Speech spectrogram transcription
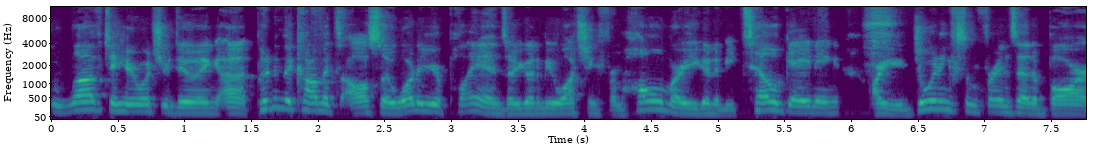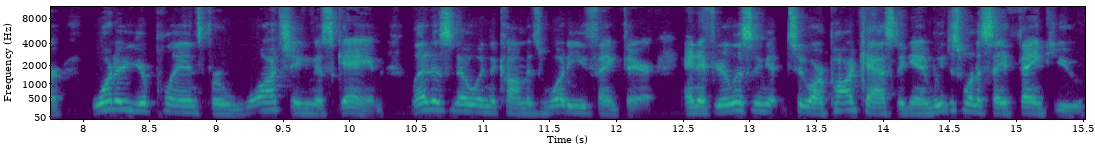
love to hear what you're doing. Uh, put in the comments also, what are your plans? Are you going to be watching from home? Are you going to be tailgating? Are you joining some friends at a bar? What are your plans for watching this game? Let us know in the comments. What do you think there? And if you're listening to our podcast again, we just want to say thank you.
